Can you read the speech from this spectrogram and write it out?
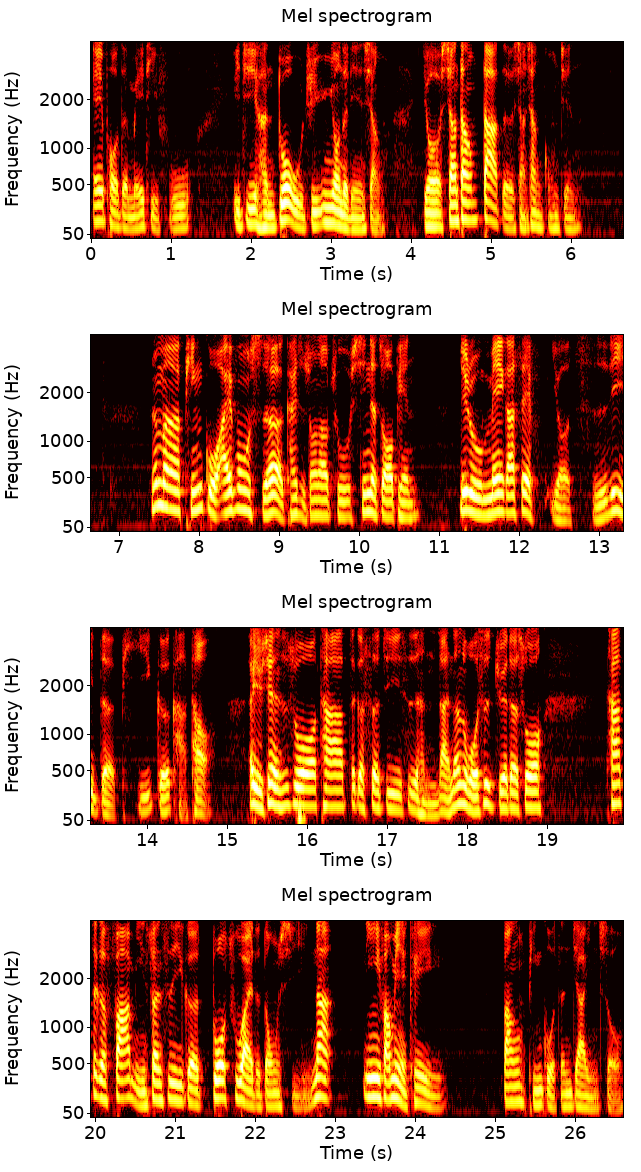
Apple 的媒体服务，以及很多五 G 运用的联想，有相当大的想象空间。那么，苹果 iPhone 十二开始创造出新的照片，例如 MagSafe 有磁力的皮革卡套。而有些人是说它这个设计是很烂，但是我是觉得说它这个发明算是一个多出来的东西。那另一方面也可以帮苹果增加营收。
